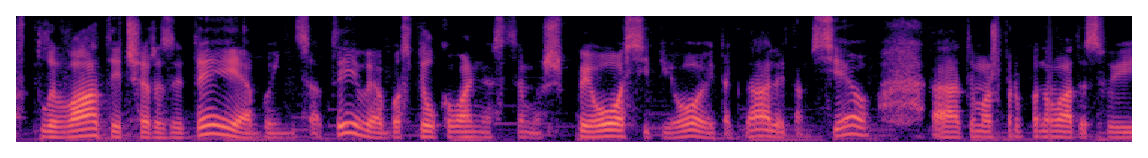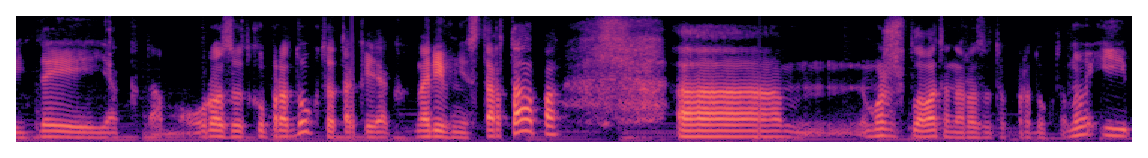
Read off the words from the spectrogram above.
впливати через ідеї або ініціативи, або спілкування з цими ж PO, CPO і так далі, там SEO. Ти можеш пропонувати свої ідеї як там у розвитку продукту, так і як на рівні стартапа. Можеш впливати на розвиток продукту. Ну і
